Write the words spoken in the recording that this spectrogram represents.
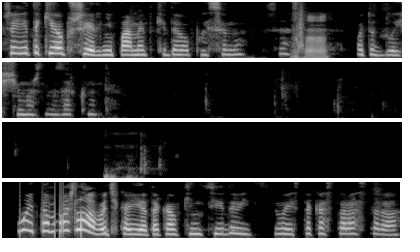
Ще є такі обширні пам'ятки, де описано все. Угу. Отут ближче можна зеркнути. Ой, там аж лавочка є така в кінці, дивіться, дивись, така стара-стара.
